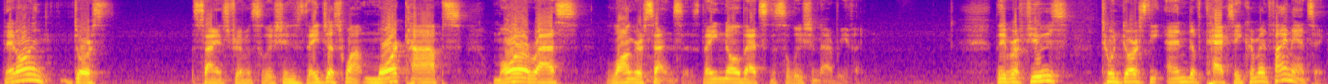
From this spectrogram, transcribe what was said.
They don't endorse science driven solutions. They just want more cops, more arrests, longer sentences. They know that's the solution to everything. They refuse to endorse the end of tax increment financing.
